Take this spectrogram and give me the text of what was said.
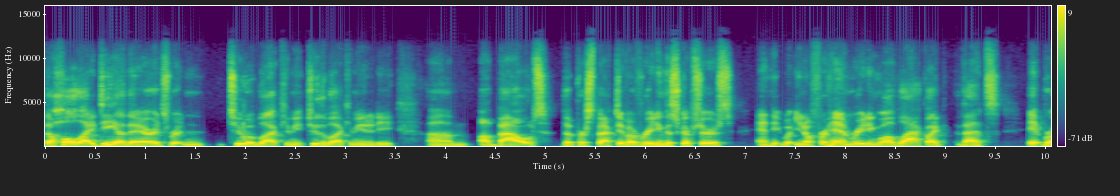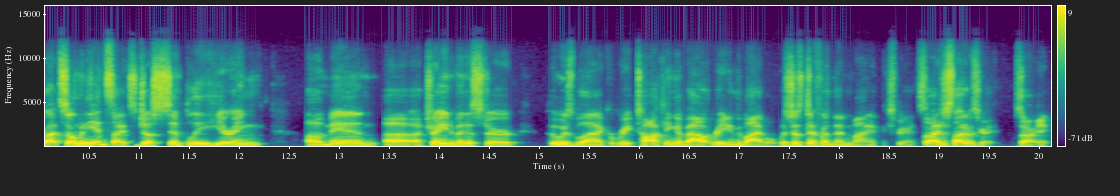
the whole idea there, it's written to a black community, to the black community um, about the perspective of reading the scriptures. And, he, you know, for him, reading while black, like that's, it brought so many insights just simply hearing a man, uh, a trained minister who was black, re- talking about reading the Bible was just different than my experience. So I just thought it was great. Sorry,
